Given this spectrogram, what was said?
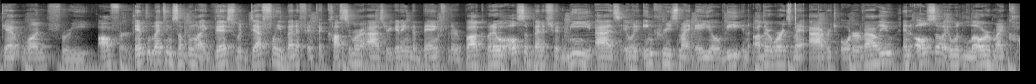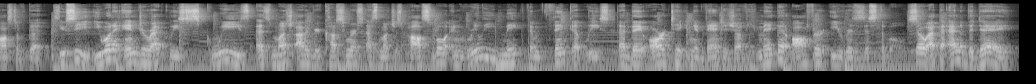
get one free offer. Implementing something like this would definitely benefit the customer as they're getting the bang for their buck, but it will also benefit me as it would increase my AOV, in other words, my average order value, and also it would lower my cost of goods. You see, you wanna indirectly squeeze as much out of your customers as much as possible and really make them think at least that they are taking advantage of you. Make that offer offer irresistible. So at the end of the day,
